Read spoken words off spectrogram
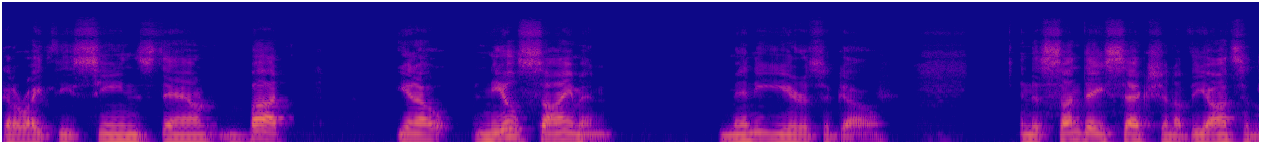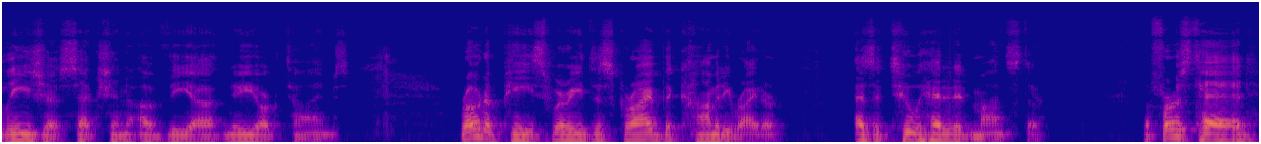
gotta write these scenes down. But you know, Neil Simon many years ago in the Sunday section of the Arts and Leisure section of the uh, New York Times wrote a piece where he described the comedy writer as a two headed monster. The first head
